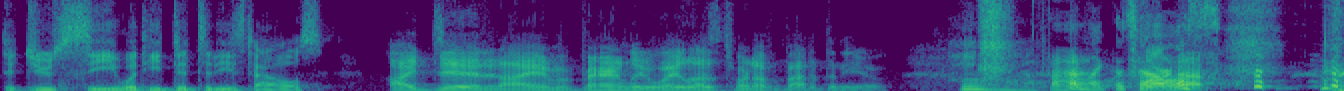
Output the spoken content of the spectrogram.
Did you see what he did to these towels? I did, and I am apparently way less torn up about it than you. Unlike the Torn up. towels.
